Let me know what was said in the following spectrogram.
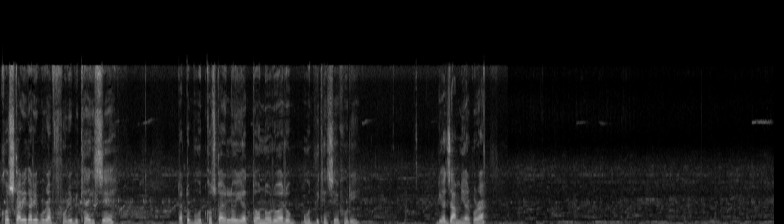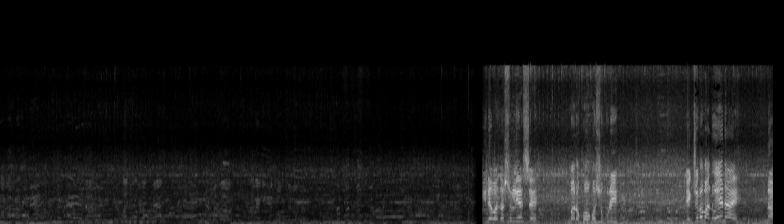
খোজকাঢ়ি কাঢ়ি পূৰা ভৰি বিষাই গৈছে। তাতো বহুত খোজকাঢ়িলোঁ ইয়াতো নৰো আৰু বহুত বিষাইছে ভৰি। দিয়া, যাম ইয়াৰ পৰা। বজাৰ চলি আছে। ইমান ওখ ওখ চুকুৰি। একজনো মানুহে নাই। না?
